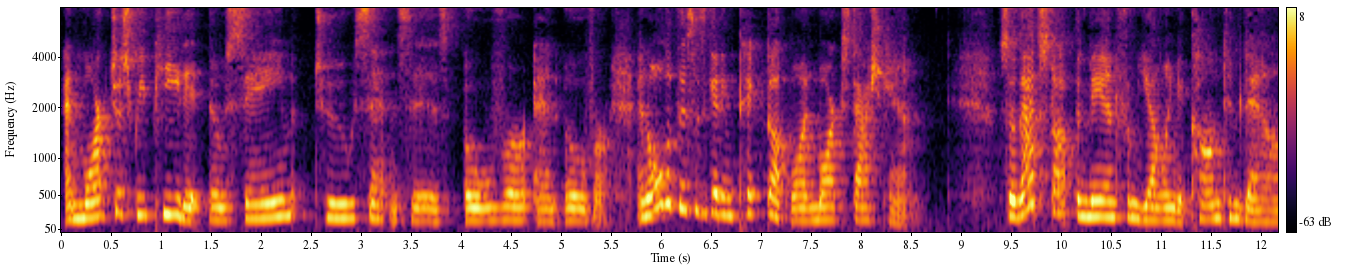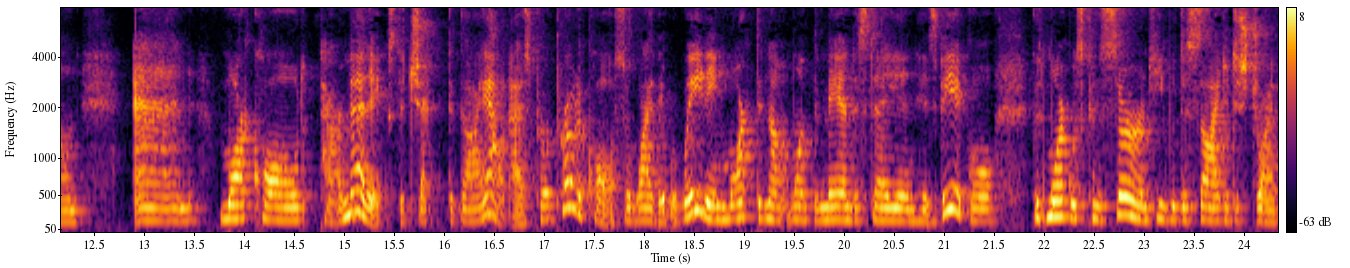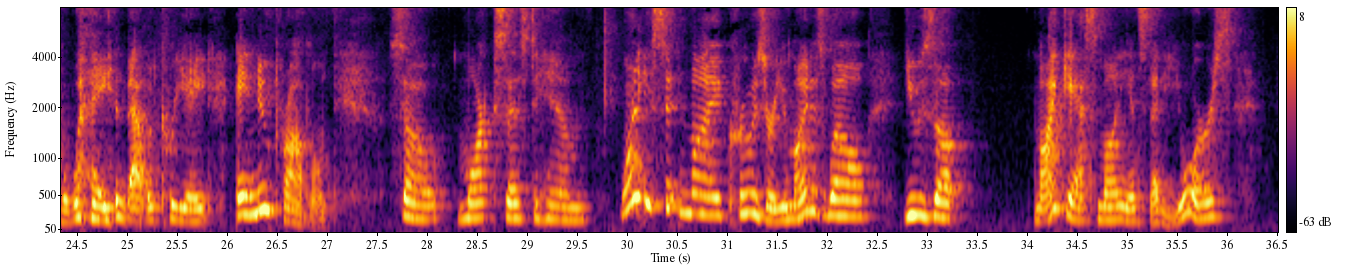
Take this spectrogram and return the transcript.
And Mark just repeated those same two sentences over and over. And all of this is getting picked up on Mark's dash cam. So that stopped the man from yelling, it calmed him down. and Mark called paramedics to check the guy out as per protocol. So while they were waiting, Mark did not want the man to stay in his vehicle because Mark was concerned he would decide to just drive away and that would create a new problem. So Mark says to him, Why don't you sit in my cruiser? You might as well use up my gas money instead of yours.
